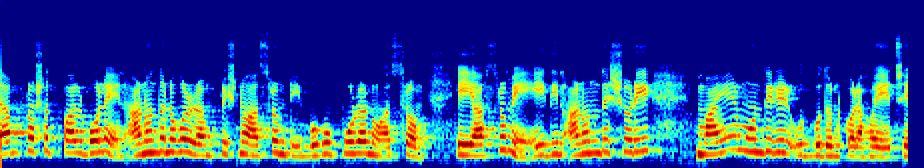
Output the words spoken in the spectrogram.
রামপ্রসাদ পাল বলেন, আনন্দনগর রামকৃষ্ণ আশ্রমটি বহু পুরানো আশ্রম। এই আশ্রমে এই দিন আনন্দেশ্বরী মায়ের মন্দিরের উদ্বোধন করা হয়েছে।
